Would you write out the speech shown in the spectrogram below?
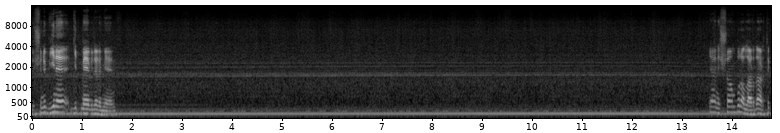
Düşünüp yine gitmeyebilirim yani. Yani şu an buralarda artık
